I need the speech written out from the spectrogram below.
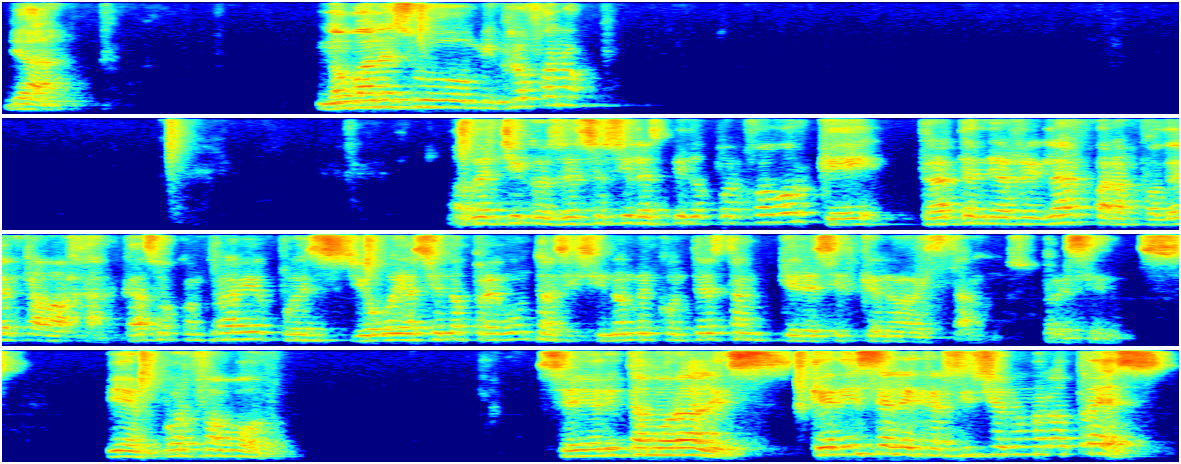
Ya. ¿No vale su micrófono? A ver, chicos, eso sí les pido por favor que traten de arreglar para poder trabajar. Caso contrario, pues yo voy haciendo preguntas y si no me contestan, quiere decir que no estamos presentes. Bien, por favor. Señorita Morales, ¿qué dice el ejercicio número 3?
